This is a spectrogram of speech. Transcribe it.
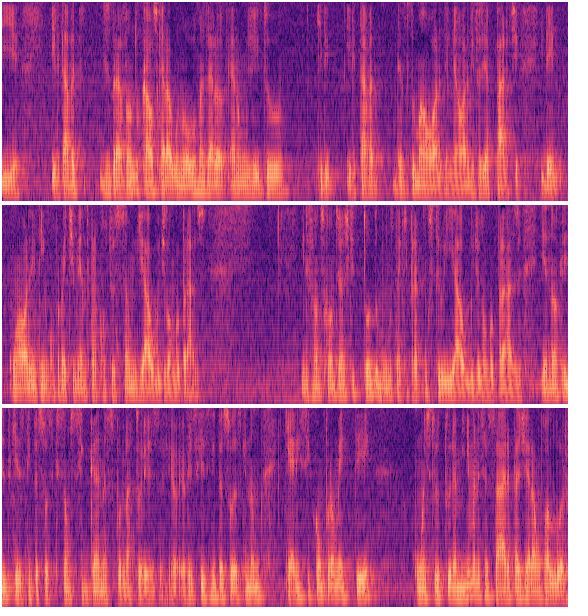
E ele estava desbravando o caos, que era algo novo, mas era, era um jeito que ele ele estava dentro de uma ordem, a ordem fazia parte e daí, com a ordem tem um comprometimento para a construção de algo de longo prazo. E no final dos contos, eu acho que todo mundo está aqui para construir algo de longo prazo. E eu não acredito que existem pessoas que são ciganas por natureza. Eu, eu acredito que existem pessoas que não querem se comprometer com a estrutura mínima necessária para gerar um valor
